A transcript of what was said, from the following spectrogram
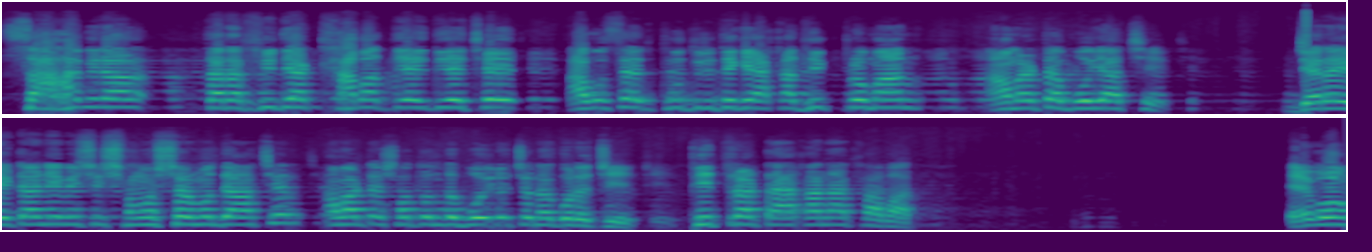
সাহাবিরা, তারা ফিদিয়া খাবার দিয়ে দিয়েছে। আবু সাইদ খুদরি থেকে একাধিক প্রমাণ। আমার একটা বই আছে। যারা এটা নিয়ে বেশি সমস্যার মধ্যে আছেন, আমার একটা স্বতন্ত্র বই রচনা করেছি। ফিতরা টাকা না খাবার। এবং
